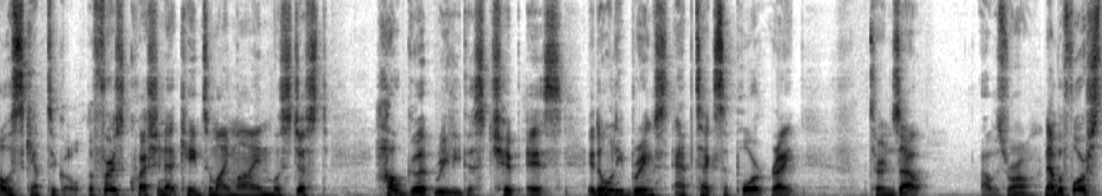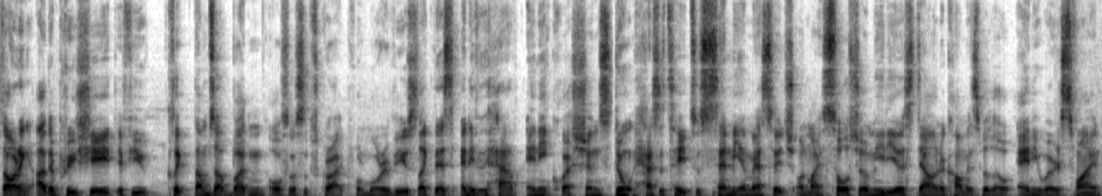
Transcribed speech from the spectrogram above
I was skeptical. The first question that came to my mind was just how good really this chip is. It only brings aptX support, right? Turns out I was wrong. Now before starting, I'd appreciate if you click thumbs up button, also subscribe for more reviews like this. And if you have any questions, don't hesitate to send me a message on my social medias down in the comments below, anywhere is fine.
